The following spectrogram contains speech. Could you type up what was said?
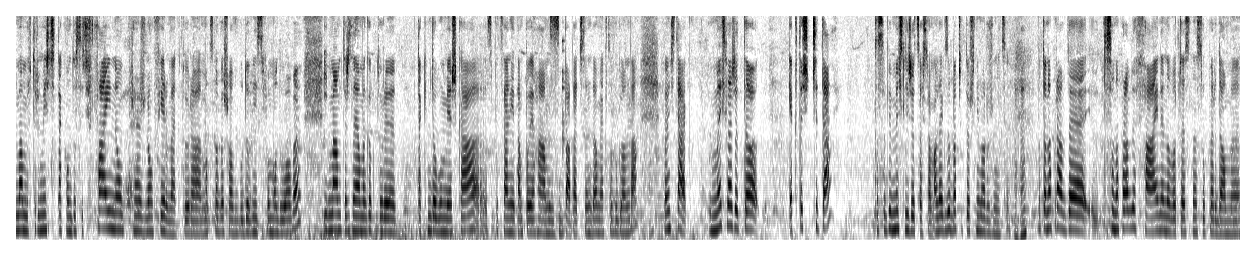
mamy w Trójmieście taką dosyć fajną, prężną firmę, która mocno weszła w budownictwo modułowe i mam też znajomego, który w takim domu mieszka. Specjalnie tam pojechałam zbadać ten dom, jak to wygląda. Powiem Ci tak, myślę, że to jak ktoś czyta, to sobie myśli, że coś tam, ale jak zobaczy, to już nie ma różnicy. Mhm. Bo to naprawdę, to są naprawdę fajne, nowoczesne, super domy,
